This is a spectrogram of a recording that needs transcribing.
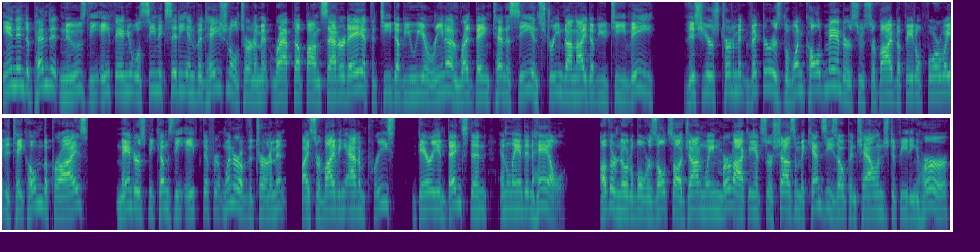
In independent news, the 8th annual Scenic City Invitational Tournament wrapped up on Saturday at the TWE Arena in Red Bank, Tennessee, and streamed on IWTV. This year's tournament victor is the one called Manders, who survived a fatal four way to take home the prize. Manders becomes the eighth different winner of the tournament by surviving Adam Priest, Darian Bengston, and Landon Hale. Other notable results saw John Wayne Murdoch answer Shazza McKenzie's open challenge, defeating her.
